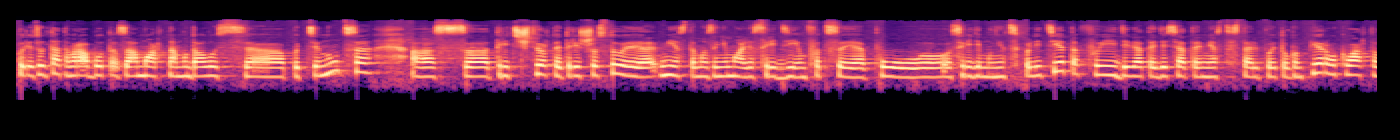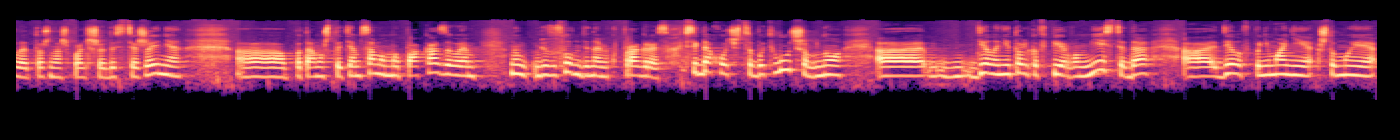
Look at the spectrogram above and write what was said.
по результатам работы за март нам удалось э, подтянуться. Э, с 34-36 место мы занимали среди МФЦ по, среди муниципалитетов, и 9-10 место стали по итогам первого квартала. Это тоже наше большое достижение, э, потому что тем самым мы показываем, ну, безусловно, динамику прогресса. Всегда хочется быть лучшим, но дело не только в первом месте, да, дело в понимании, что мы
